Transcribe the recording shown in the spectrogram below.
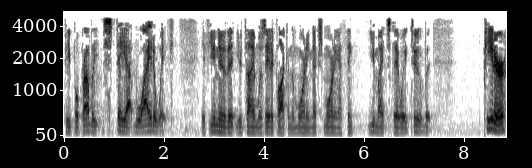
people probably stay up wide awake. If you knew that your time was eight o'clock in the morning next morning, I think you might stay awake too. But Peter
